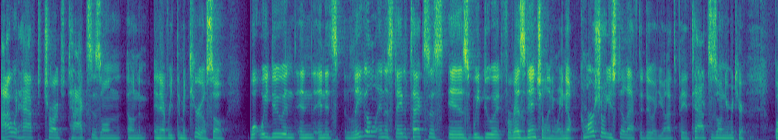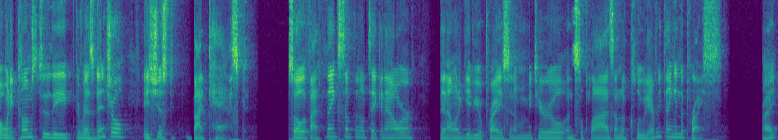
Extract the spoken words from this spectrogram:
I would have to charge taxes on on in every the material. So what we do in, in and it's legal in the state of Texas is we do it for residential anyway. Now commercial you still have to do it. You have to pay taxes on your material. But when it comes to the the residential, it's just by task. So if I think something will take an hour, then I'm going to give you a price and I'm a material and supplies. I'm going to include everything in the price, right?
